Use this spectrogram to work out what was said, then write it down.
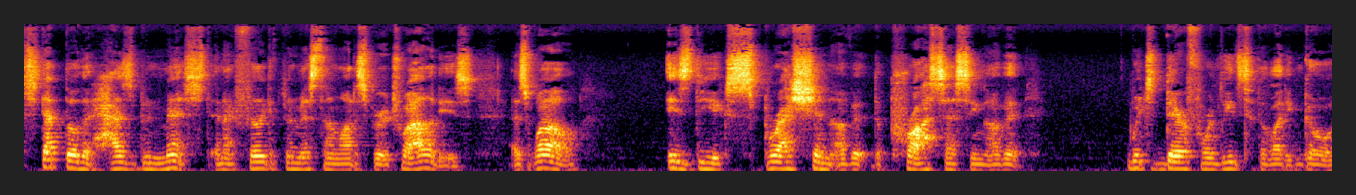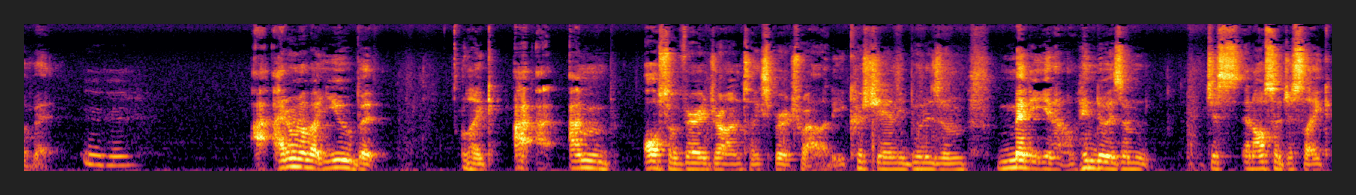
step though that has been missed and i feel like it's been missed in a lot of spiritualities as well is the expression of it the processing of it which therefore leads to the letting go of it. Mhm. I, I don't know about you, but like I, I I'm also very drawn to like spirituality, Christianity, Buddhism, many you know Hinduism, just and also just like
